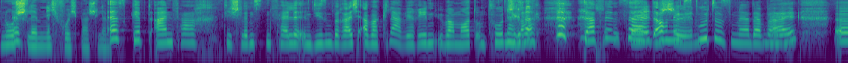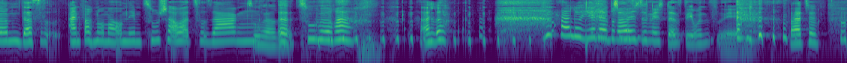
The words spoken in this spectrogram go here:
nur Es- schlimm, nicht furchtbar schlimm. es gibt einfach die schlimmsten Fälle in diesem Bereich. Aber klar, wir reden über Mord und Totschlag. Da findest du halt auch nichts schön. Gutes mehr dabei. Ähm, das einfach nur mal, um dem Zuschauer zu sagen. Zuhörer. Äh, Zuhörer. Hallo. Hallo, ihr da draußen. nicht, dass die uns sehen. Warte. Geht,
